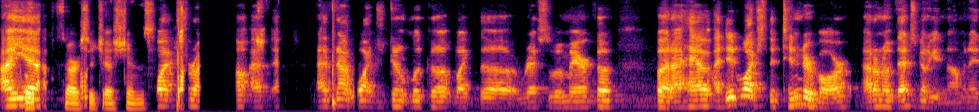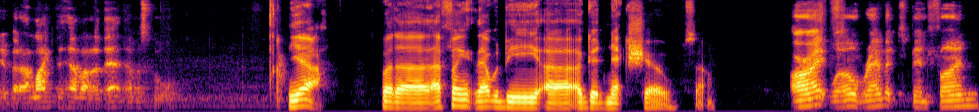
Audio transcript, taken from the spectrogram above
I yeah, our suggestions. watched right now. I, I have not watched Don't Look Up like the rest of America, but I have. I did watch The Tender Bar. I don't know if that's going to get nominated, but I liked the hell out of that. That was cool. Yeah, but uh, I think that would be uh, a good next show. So All right. Well, Rabbit, it's been fun.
